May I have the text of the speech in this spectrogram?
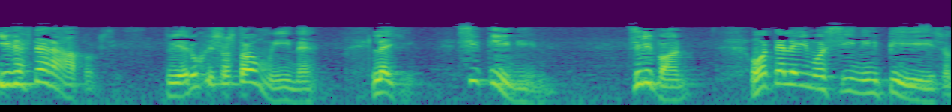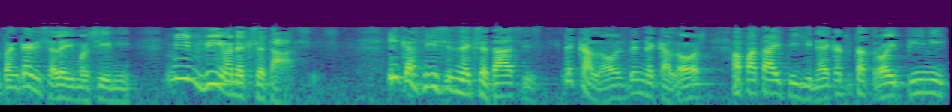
η δευτέρα άποψη του Ιερού Χρυσοστόμου είναι λέγει σιτίνιν σι λοιπόν όταν ελεημοσύνη πεις όταν κάνεις ελεημοσύνη μη βίων εξετάσεις. Μη καθίσεις να εξετάσεις είναι καλός δεν είναι καλός απατάει τη γυναίκα του τα τρώει πίνει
